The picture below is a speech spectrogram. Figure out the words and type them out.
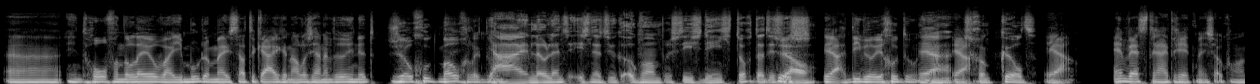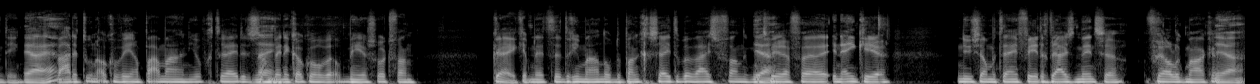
eh, in het hol van de leeuw, waar je moeder mee staat te kijken en alles, ja, dan wil je het zo goed mogelijk doen. Ja, en Lowlands is natuurlijk ook wel een prestige dingetje, toch? Dat is dus, wel... ja, die wil je goed doen. Ja, Ja, dat is gewoon cult. ja. En wedstrijdritme is ook wel een ding. Ja, hè? We hadden toen ook alweer een paar maanden niet opgetreden, dus dan ben ik ook wel meer soort van. Oké, ik heb net eh, drie maanden op de bank gezeten, bij wijze van. Ik moet weer even in één keer nu zometeen 40.000 mensen vrolijk maken. Ja.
